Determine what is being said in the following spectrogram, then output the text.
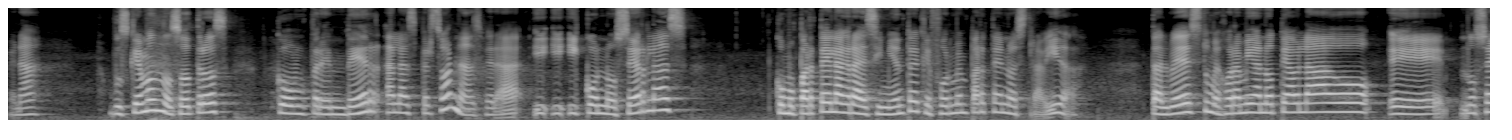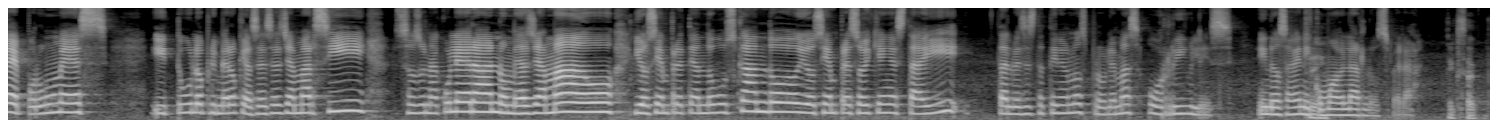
¿verdad? Busquemos nosotros comprender a las personas, ¿verdad? Y, conocerlas como parte del agradecimiento de que formen parte de nuestra vida. Tal vez tu mejor amiga no te ha hablado, eh, no sé, por un mes y tú lo primero que haces es llamar, sí, sos una culera, no me has llamado, yo siempre te ando buscando, yo siempre soy quien está ahí, tal vez está teniendo unos problemas horribles y no sabe ni cómo hablarlos, ¿verdad? Exacto.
